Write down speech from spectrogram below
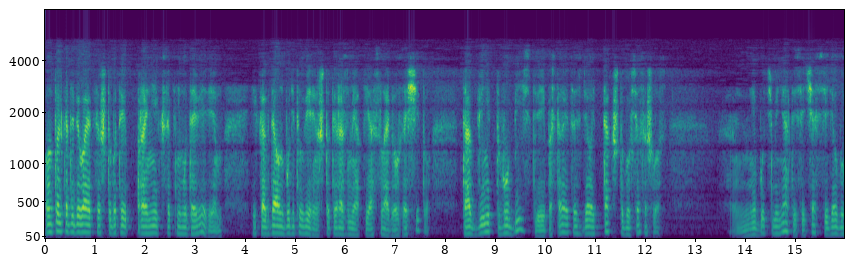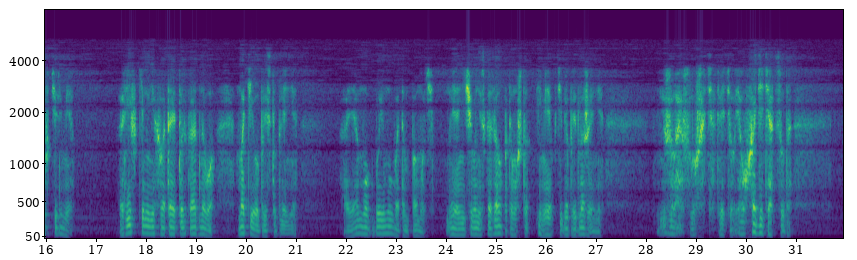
Он только добивается, чтобы ты проникся к нему доверием, и когда он будет уверен, что ты размяк и ослабил защиту, то обвинит в убийстве и постарается сделать так, чтобы все сошлось. Не будь меня, ты сейчас сидел бы в тюрьме. Ривкину не хватает только одного — мотива преступления. А я мог бы ему в этом помочь. Но я ничего не сказал, потому что имею к тебе предложение. «Не желаю слушать», — ответил я. «Уходите отсюда».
